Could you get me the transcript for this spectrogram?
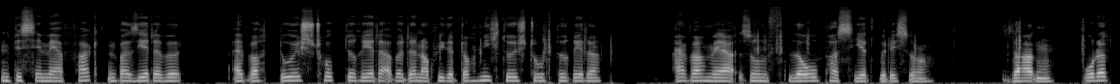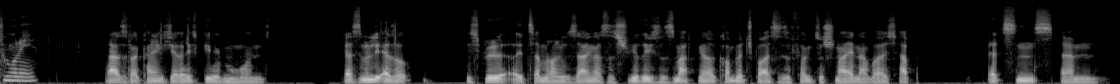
ein bisschen mehr faktenbasierter wird, einfach durchstrukturierter, aber dann auch wieder doch nicht durchstrukturierter. Einfach mehr so ein Flow passiert, würde ich so sagen. Oder, Toni? Also, da kann ich dir recht geben und das ist, also, ich will jetzt auch nicht sagen, dass es schwierig ist. Es macht mir komplett Spaß, diese Folgen zu schneiden, aber ich habe letztens ähm,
